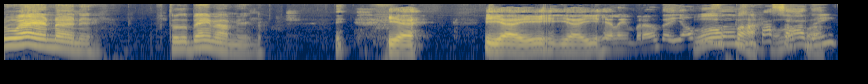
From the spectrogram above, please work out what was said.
Não é, Hernani? Tudo bem, meu amigo? E, é, e aí, e aí, relembrando aí alguns Opa, anos do passado, opa. hein?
